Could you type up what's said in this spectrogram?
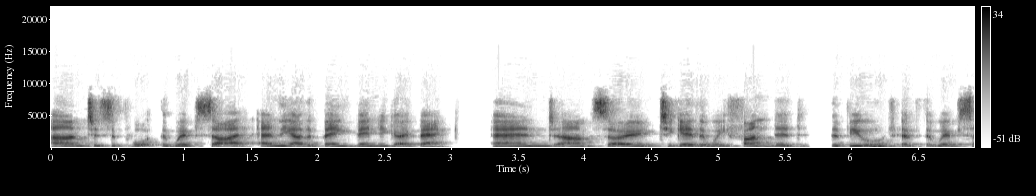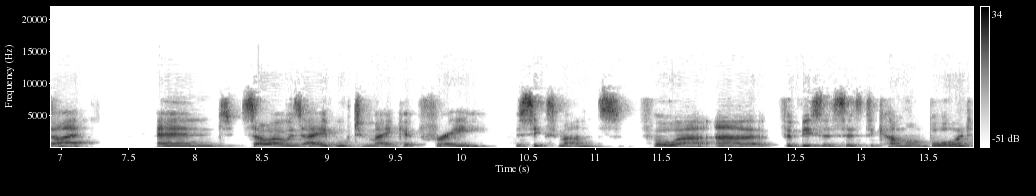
um, to support the website, and the other being Bendigo Bank. And um, so together we funded the build of the website. And so I was able to make it free for six months for uh, for businesses to come on board,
